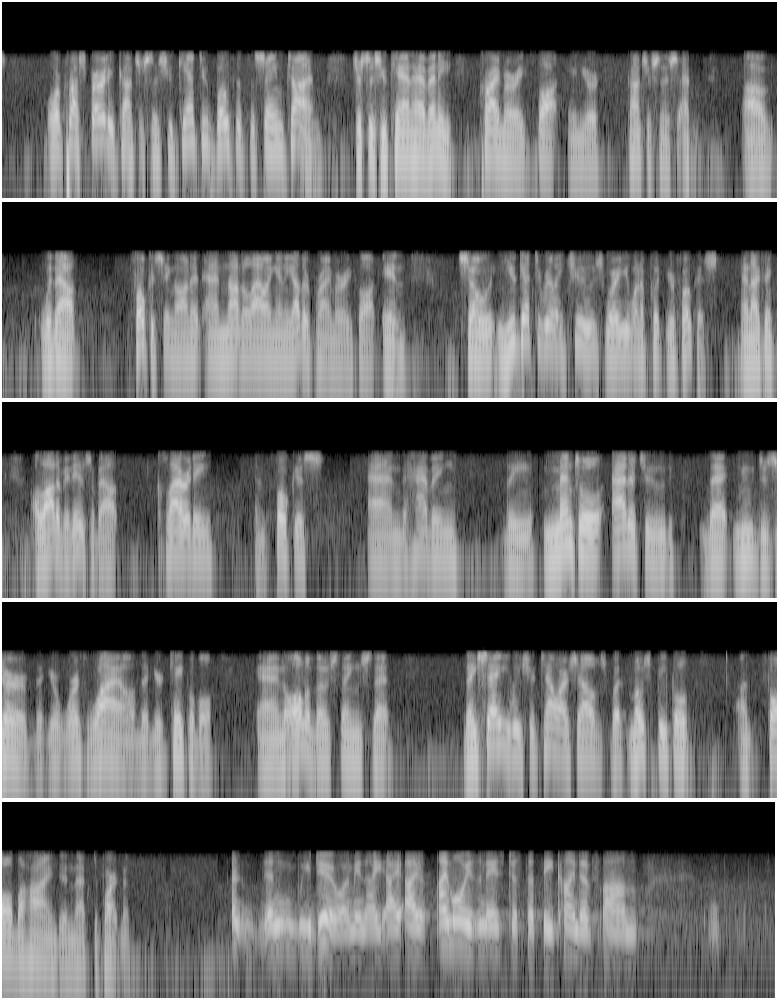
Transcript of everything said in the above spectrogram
or prosperity consciousness. You can't do both at the same time, just as you can't have any primary thought in your consciousness at, uh, without focusing on it and not allowing any other primary thought in. So you get to really choose where you want to put your focus. And I think a lot of it is about clarity and focus and having the mental attitude that you deserve, that you're worthwhile, that you're capable, and all of those things that they say we should tell ourselves, but most people uh, fall behind in that department. and, and we do. I mean, I, I, I, I'm always amazed just at the kind of um,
